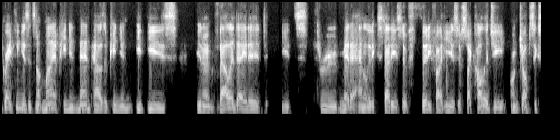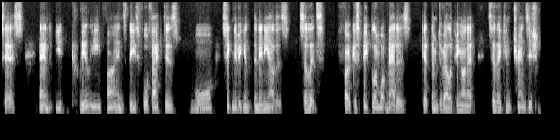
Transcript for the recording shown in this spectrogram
great thing is, it's not my opinion, Manpower's opinion. It is, you know, validated. It's through meta analytic studies of 35 years of psychology on job success. And it clearly finds these four factors more significant than any others. So let's focus people on what matters, get them developing on it so they can transition.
